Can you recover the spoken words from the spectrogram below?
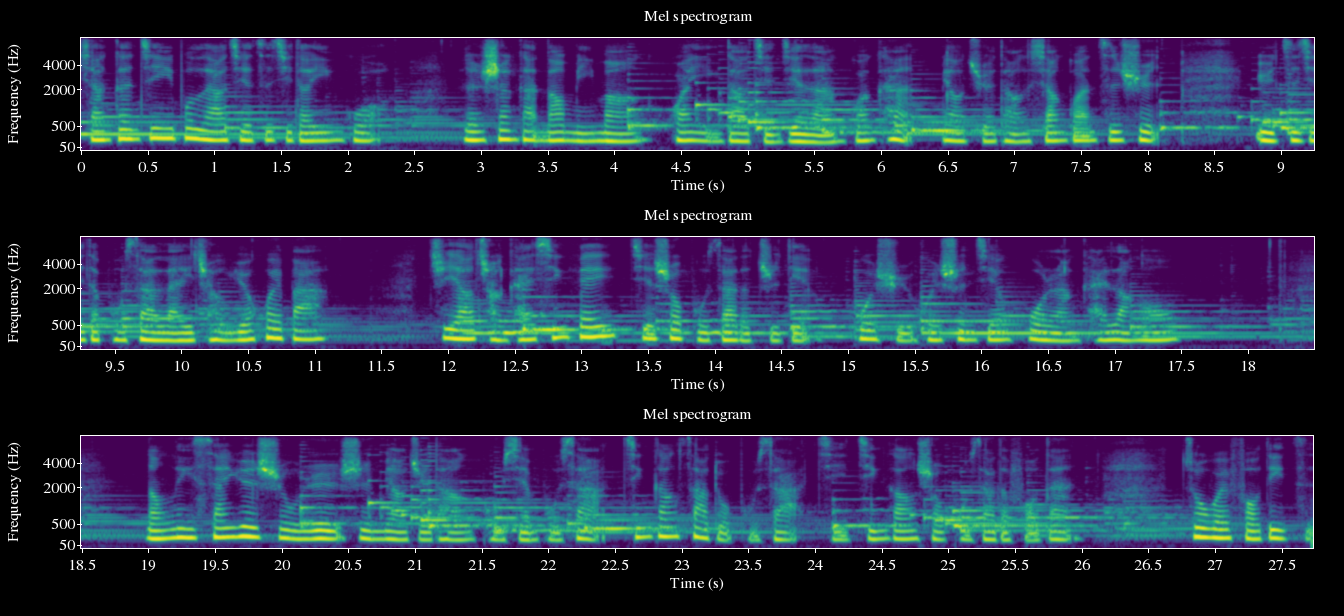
想更进一步了解自己的因果，人生感到迷茫，欢迎到简介栏观看妙觉堂相关资讯，与自己的菩萨来一场约会吧。只要敞开心扉，接受菩萨的指点，或许会瞬间豁然开朗哦。农历三月十五日是妙觉堂普贤菩萨、金刚萨埵菩萨及金刚手菩萨的佛诞。作为佛弟子，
